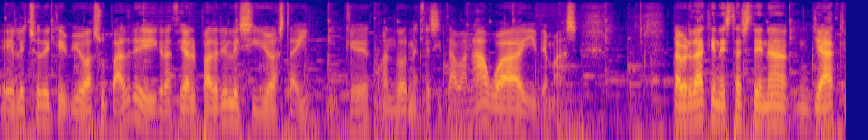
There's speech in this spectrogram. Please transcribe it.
el hecho de que vio a su padre y gracias al padre le siguió hasta ahí, que cuando necesitaban agua y demás. La verdad que en esta escena Jack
